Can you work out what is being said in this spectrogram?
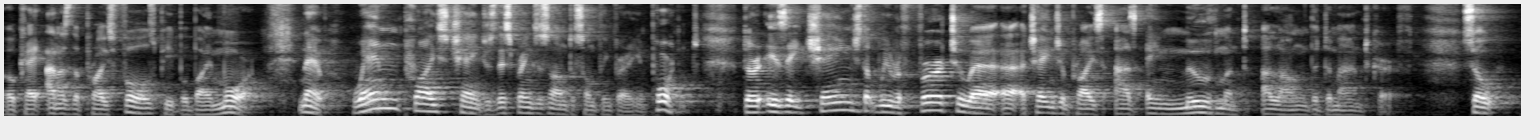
Okay, and as the price falls, people buy more. Now, when price changes, this brings us on to something very important. There is a change that we refer to a, a change in price as a movement along the demand curve. So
